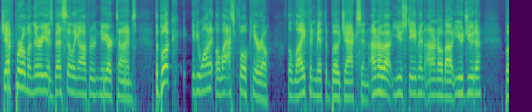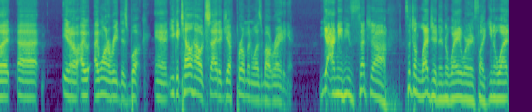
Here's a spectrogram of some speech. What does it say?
Jeff Pearlman, there he is, best-selling author, New York Times. The book, if you want it, The Last Folk Hero, The Life and Myth of Bo Jackson. I don't know about you, Stephen. I don't know about you, Judah, but, uh, you know, I, I want to read this book. And you can tell how excited Jeff Pearlman was about writing it. Yeah, I mean, he's such a such a legend in a way where it's like, you know what?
